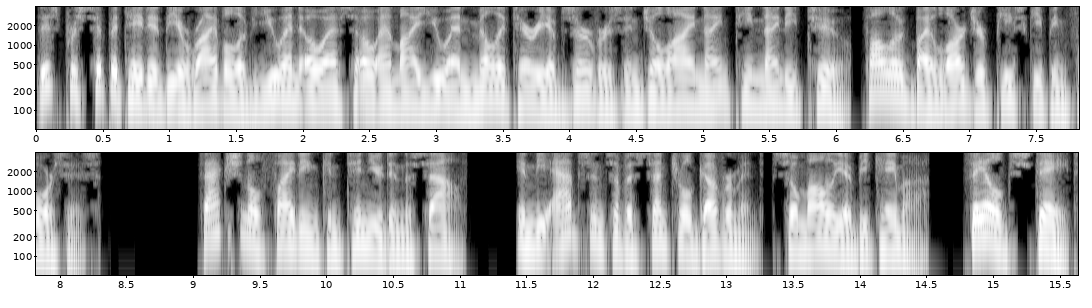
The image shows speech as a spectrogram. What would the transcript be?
This precipitated the arrival of UNOSOM I UN military observers in July 1992, followed by larger peacekeeping forces. Factional fighting continued in the south. In the absence of a central government, Somalia became a «failed state».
